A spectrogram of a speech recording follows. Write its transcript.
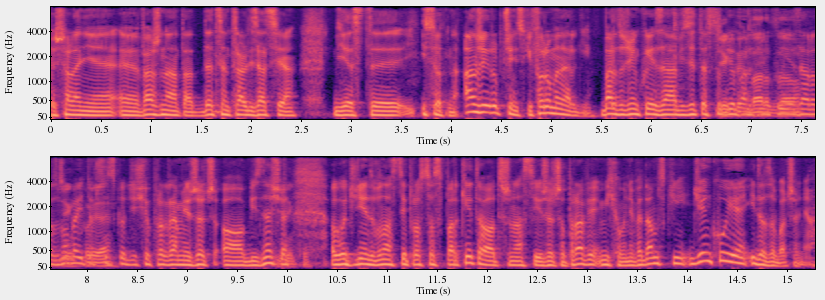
e, szalenie e, ważna. Ta decentralizacja jest e, istotna. Andrzej Rubczyński, Forum Energii. Bardzo dziękuję za wizytę w studiu. Dziękuję bardzo, bardzo. dziękuję za rozmowę i to wszystko dzisiaj w programie Rzecz o Biznesie. Dziękuję. O godzinie 12 prosto z parkietu, o 13 Rzecz o Prawie. Michał Niewiadomski. Dziękuję i do zobaczenia.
